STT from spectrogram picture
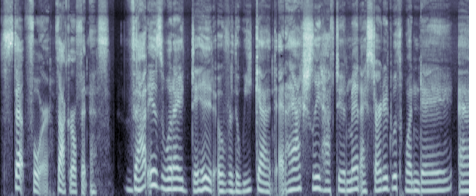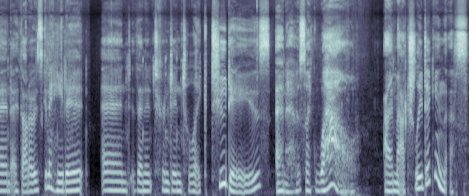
Step four, Fat Girl Fitness. That is what I did over the weekend. And I actually have to admit, I started with one day and I thought I was going to hate it. And then it turned into like two days. And I was like, wow, I'm actually digging this.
